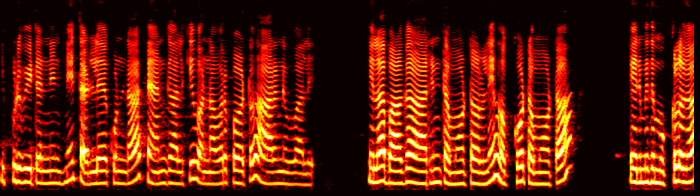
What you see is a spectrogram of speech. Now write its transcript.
ఇప్పుడు వీటన్నింటినీ తడి లేకుండా ఫ్యాన్ గాలికి వన్ అవర్ పాటు ఆరనివ్వాలి. ఇలా బాగా ఆరిన టమోటాలని ఒక్కో టమోటా ఎనిమిది ముక్కలుగా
